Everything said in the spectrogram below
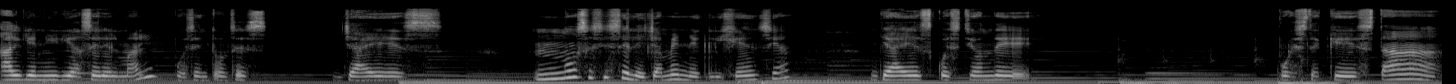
alguien ir y hacer el mal, pues entonces ya es, no sé si se le llame negligencia, ya es cuestión de, pues de que está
